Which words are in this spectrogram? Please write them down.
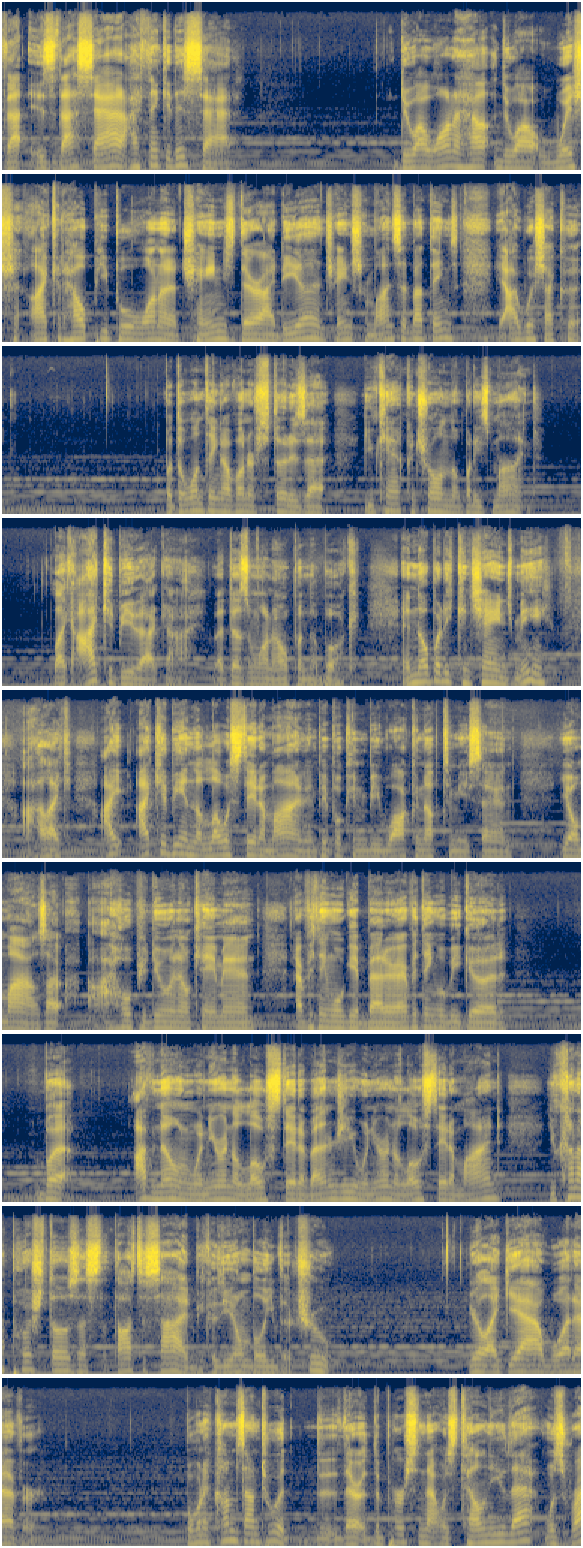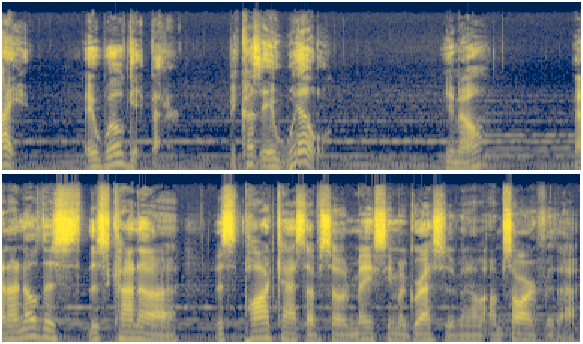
that is that sad? I think it is sad. Do I want to help? Do I wish I could help people want to change their idea and change their mindset about things? Yeah, I wish I could. But the one thing I've understood is that you can't control nobody's mind. Like I could be that guy that doesn't want to open the book, and nobody can change me. I like I I could be in the lowest state of mind, and people can be walking up to me saying, "Yo, Miles, I I hope you're doing okay, man. Everything will get better. Everything will be good." But I've known when you're in a low state of energy, when you're in a low state of mind, you kind of push those thoughts aside because you don't believe they're true. You're like, yeah, whatever. But when it comes down to it, the, the person that was telling you that was right. It will get better because it will. You know? And I know this this kind of this podcast episode may seem aggressive and I'm, I'm sorry for that.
